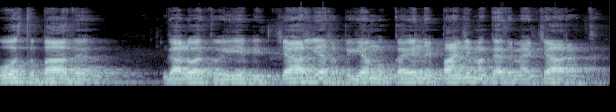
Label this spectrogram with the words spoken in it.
ਉਸ ਤੋਂ ਬਾਅਦ ਗੱਲਬਾਤ ਹੋਈ ਹੈ ਵੀ 4000 ਰੁਪਈਆ ਮੁੱਕਾ, ਇਹਨੇ ਪੰਜ ਮੰਗਾ ਤੇ ਮੈਂ ਚਾਰ ਰੱਖ।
